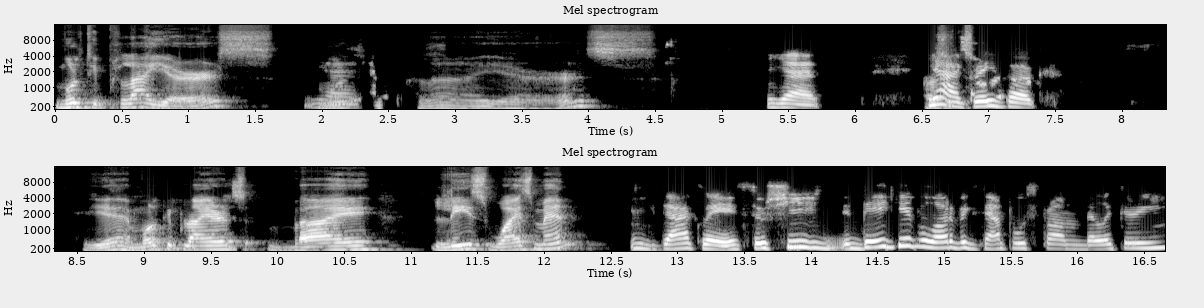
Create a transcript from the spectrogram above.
multipliers yes. multipliers yes yeah, great book. Yeah, Multipliers by Liz Wiseman. Exactly. So she they give a lot of examples from military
